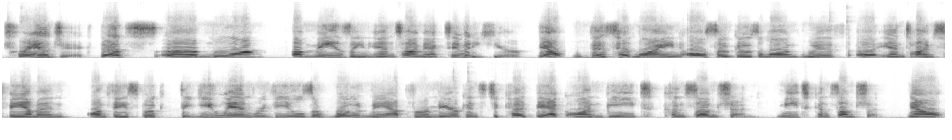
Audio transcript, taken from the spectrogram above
tragic. That's uh, more amazing end time activity here. Now, this headline also goes along with uh, end times famine on Facebook. The UN reveals a roadmap for Americans to cut back on meat consumption. Meat consumption. Now,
